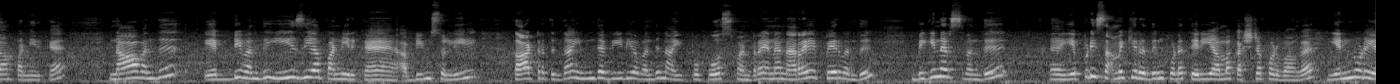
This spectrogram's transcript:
தான் பண்ணியிருக்கேன் நான் வந்து எப்படி வந்து ஈஸியாக பண்ணியிருக்கேன் அப்படின்னு சொல்லி காட்டுறதுக்கு தான் இந்த வீடியோ வந்து நான் இப்போ போஸ்ட் பண்ணுறேன் ஏன்னா நிறைய பேர் வந்து பிகினர்ஸ் வந்து எப்படி சமைக்கிறதுன்னு கூட தெரியாமல் கஷ்டப்படுவாங்க. என்னுடைய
